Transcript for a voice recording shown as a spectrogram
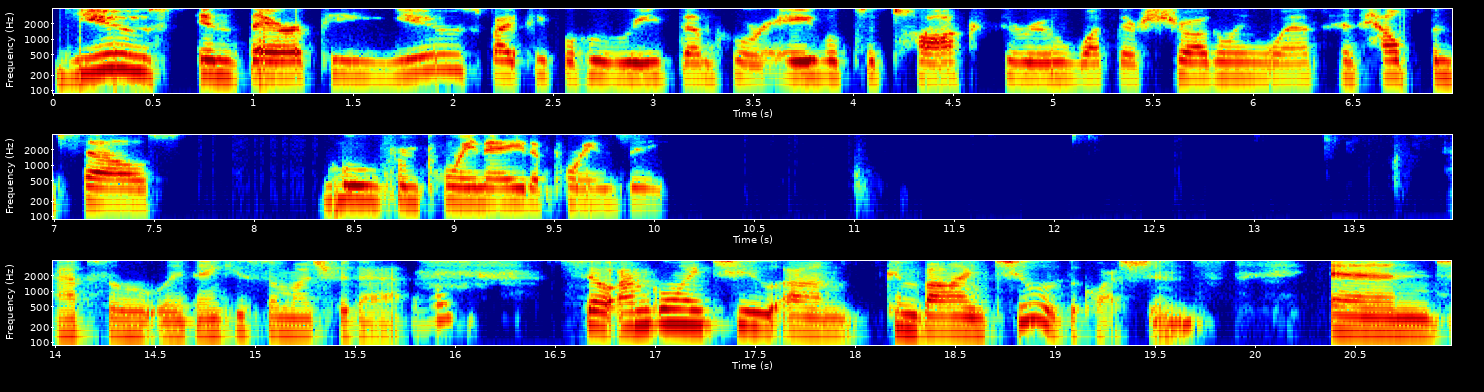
used in therapy, used by people who read them, who are able to talk through what they're struggling with and help themselves move from point A to point Z. Absolutely. Thank you so much for that. Mm-hmm. So I'm going to um, combine two of the questions and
